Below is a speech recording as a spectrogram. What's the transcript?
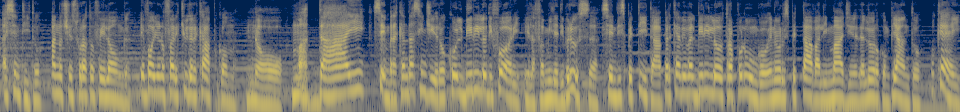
Hai sentito? Hanno censurato Fei Long e vogliono fare chiudere Capcom. No, ma dai! Sembra settimana che andassi in giro col birillo di fuori e la famiglia di Bruce si è indispettita perché aveva il birillo troppo lungo e non rispettava l'immagine del loro compianto. Ok,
